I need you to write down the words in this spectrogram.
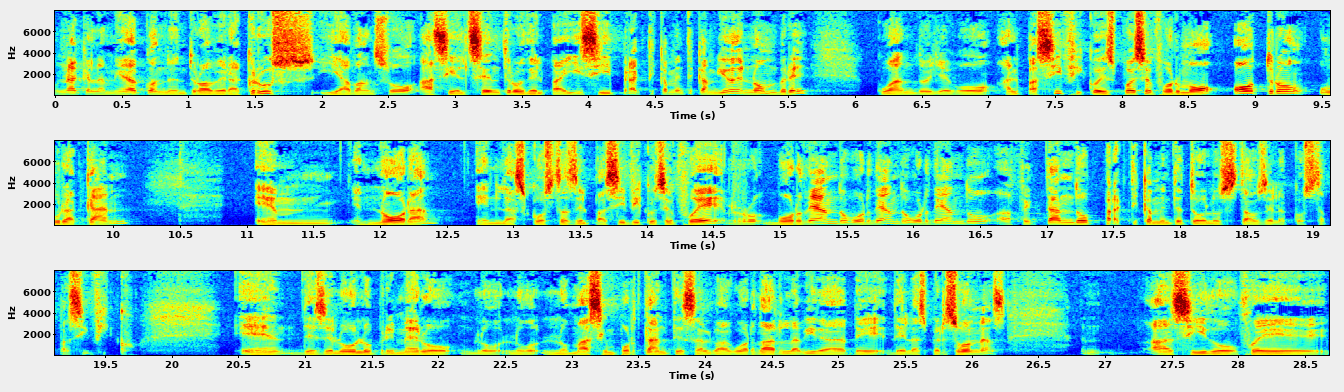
Una calamidad cuando entró a Veracruz y avanzó hacia el centro del país y prácticamente cambió de nombre cuando llegó al Pacífico. Después se formó otro huracán en, en Nora, en las costas del Pacífico, se fue bordeando, bordeando, bordeando, afectando prácticamente todos los estados de la costa Pacífico. Eh, desde luego, lo primero, lo, lo, más importante es salvaguardar la vida de, las personas ha sido, fue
